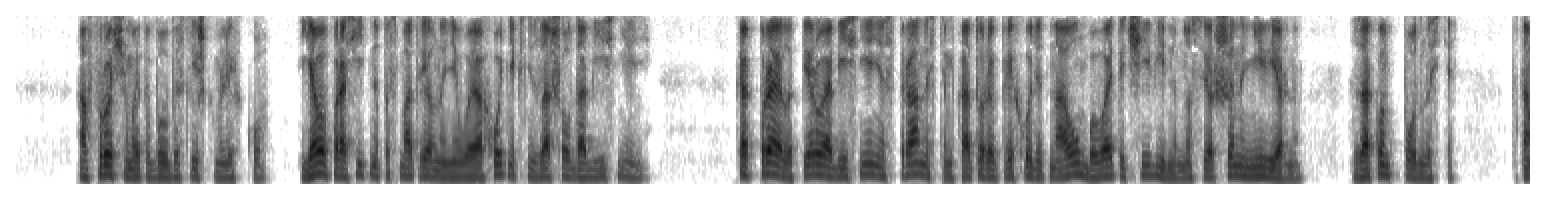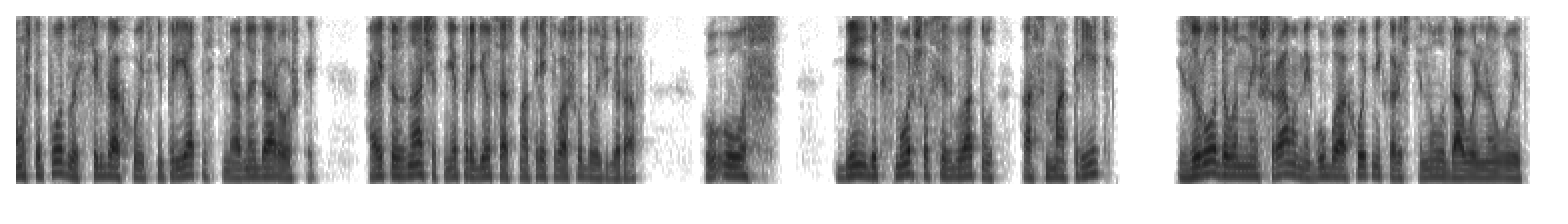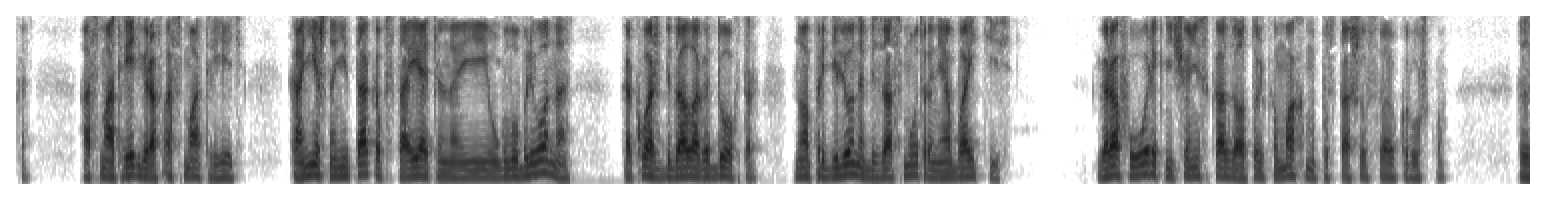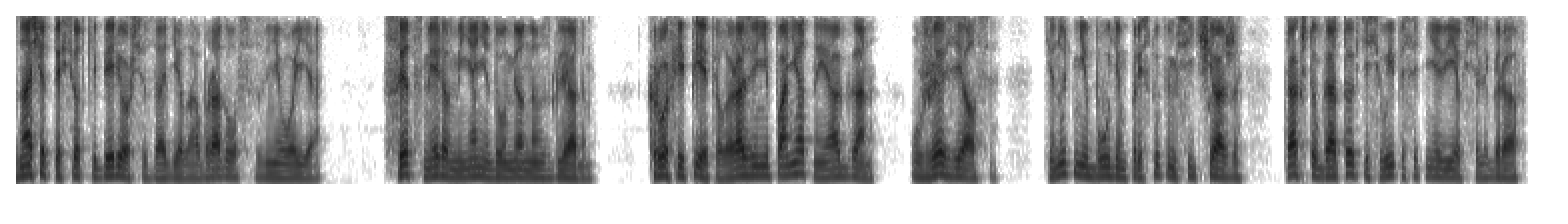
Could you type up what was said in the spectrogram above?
А впрочем, это было бы слишком легко. Я вопросительно посмотрел на него, и охотник снизошел до объяснений. Как правило, первое объяснение странностям, которые приходят на ум, бывает очевидным, но совершенно неверным. Закон подлости. Потому что подлость всегда ходит с неприятностями одной дорожкой. А это значит, мне придется осмотреть вашу дочь, граф. Уос. Бенедикт сморщился и сглотнул. Осмотреть? Изуродованные шрамами губы охотника растянула довольная улыбка. Осмотреть, граф, осмотреть. Конечно, не так обстоятельно и углубленно, как ваш бедолага-доктор, но определенно без осмотра не обойтись. Граф Уорик ничего не сказал, только махом опустошил свою кружку. «Значит, ты все-таки берешься за дело», — обрадовался за него я. Сет смерил меня недоуменным взглядом. «Кровь и пепел, разве непонятно, Иоганн? Уже взялся. Тянуть не будем, приступим сейчас же, так что готовьтесь выписать мне вексель, граф.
